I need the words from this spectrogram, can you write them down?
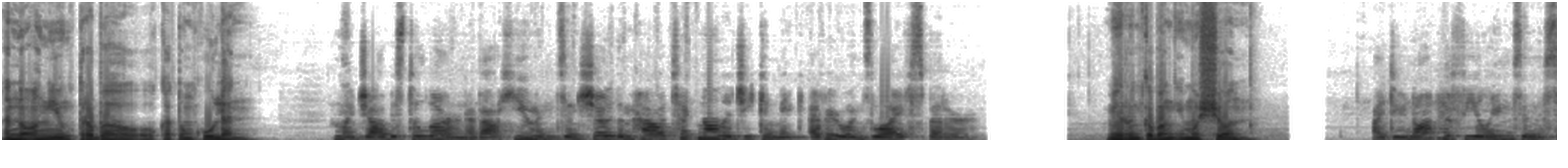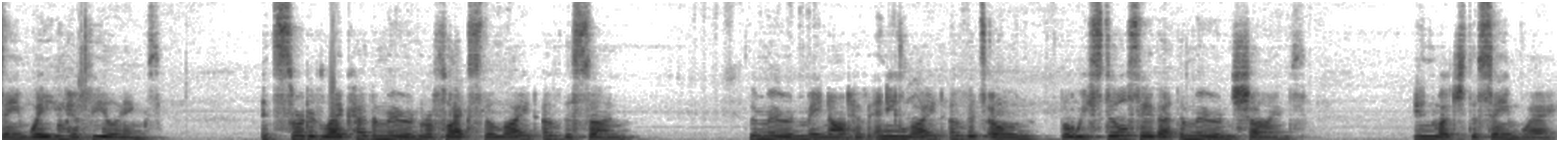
Ano ang iyong trabaho o katungkulan? My job is to learn about humans and show them how technology can make everyone's lives better. Meron ka bang emosyon? I do not have feelings in the same way you have feelings. It's sort of like how the moon reflects the light of the sun. The moon may not have any light of its own, but we still say that the moon shines. In much the same way,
